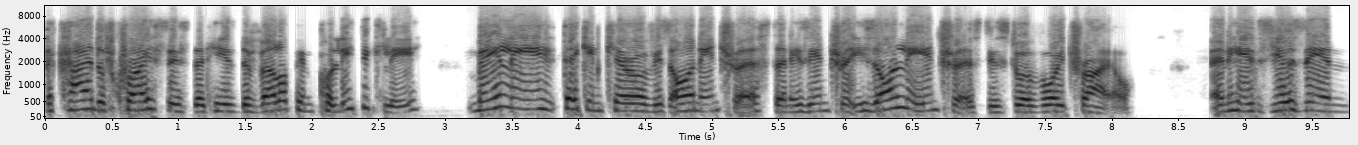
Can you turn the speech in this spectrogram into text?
the kind of crisis that he is developing politically, mainly taking care of his own interest, and his interest, his only interest is to avoid trial, and he's using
